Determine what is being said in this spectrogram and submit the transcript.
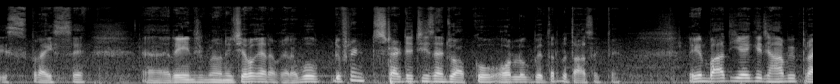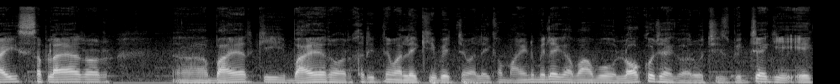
اس پرائس سے رینج میں ہونی چاہیے، وغیرہ وغیرہ۔ وہ ڈفرینٹ اسٹریٹجیز ہیں جو آپ کو اور لوگ بہتر بتا سکتے ہیں۔ لیکن بات یہ ہے کہ جہاں بھی پرائس سپلائر اور بائر کی بائر اور خریدنے والے کی، بیچنے والے کا مائنڈ ملے گا، وہاں وہ لاک ہو جائے گا اور وہ چیز بک جائے گی ایک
